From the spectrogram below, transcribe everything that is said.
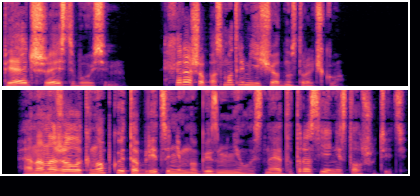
«Пять, шесть, восемь. Хорошо, посмотрим еще одну строчку». Она нажала кнопку, и таблица немного изменилась. На этот раз я не стал шутить.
